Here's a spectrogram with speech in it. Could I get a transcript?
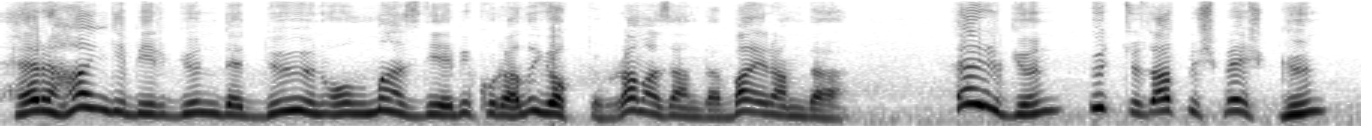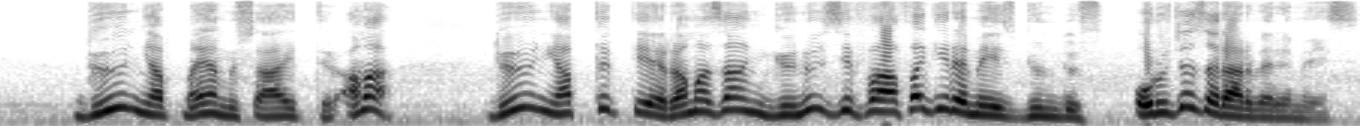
herhangi bir günde düğün olmaz diye bir kuralı yoktur. Ramazanda, bayramda her gün 365 gün düğün yapmaya müsaittir. Ama düğün yaptık diye Ramazan günü zifafa giremeyiz gündüz. Oruca zarar veremeyiz.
